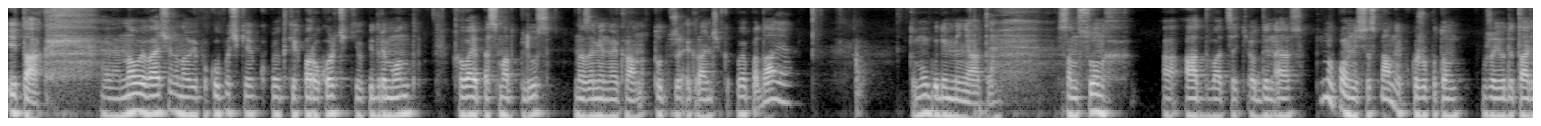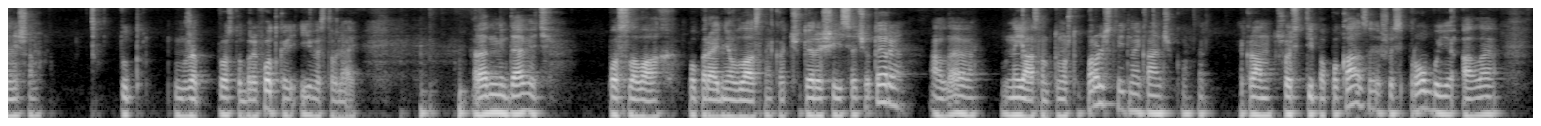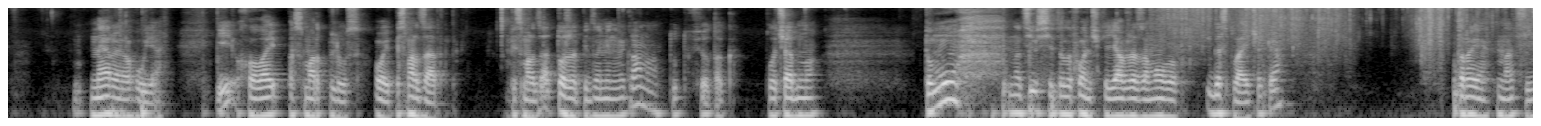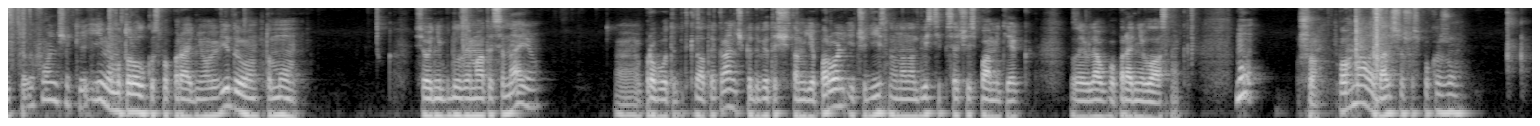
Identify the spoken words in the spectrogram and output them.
І так, е, новий вечір, нові покупочки. Купив таких пару корчиків під ремонт. Huawei P Smart Plus на заміну екрану. Тут вже екранчик випадає. Тому будемо міняти. Samsung A21S. Ну, повністю справний, покажу потім вже його детальніше. Тут вже просто бери фоткай і виставляй. Redmi 9, по словах попереднього власника, 464, але не ясно, тому що тут пароль стоїть на екранчику. Екран щось типа показує, щось пробує, але не реагує. І Huawei P Smart Plus. Ой, P Smart Z. P Smart Z теж під заміну екрану. Тут все так плачебно. Тому на ці всі телефончики я вже замовив дисплейчики. Три на ці телефончики і на моторолку з попереднього відео. Тому сьогодні буду займатися нею. Е, Пробувати підкидати екранчики, дивитися, чи там є пароль і чи дійсно вона на 256 пам'яті, як заявляв попередній власник. Ну, що, погнали, далі щось покажу.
